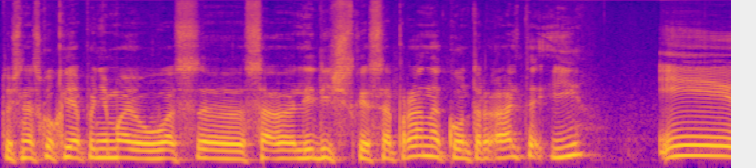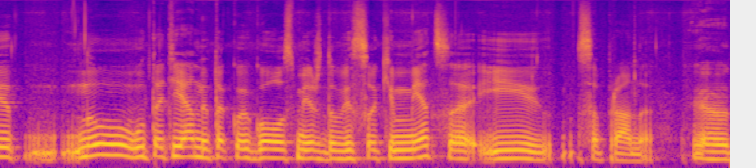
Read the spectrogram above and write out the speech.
То есть, насколько я понимаю, у вас э, лирическая сопрано, контр-альто и... И, ну, у Татьяны такой голос между высоким меццо и сопрано. э,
